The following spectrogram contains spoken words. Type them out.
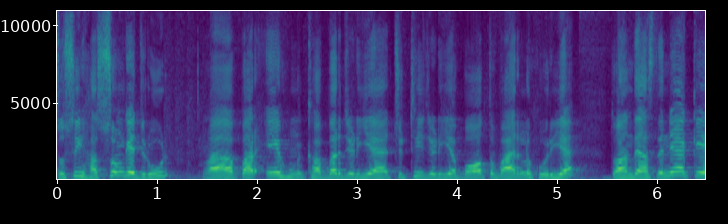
ਤੁਸੀਂ ਹੱਸੋਗੇ ਜ਼ਰੂਰ। ਪਰ ਇਹ ਹੁਣ ਖਬਰ ਜਿਹੜੀ ਹੈ, ਚਿੱਠੀ ਜਿਹੜੀ ਹੈ, ਬਹੁਤ ਵਾਇਰਲ ਹੋ ਰਹੀ ਹੈ। ਤੁਹਾਨੂੰ ਦੱਸ ਦਿੰਦੇ ਆ ਕਿ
